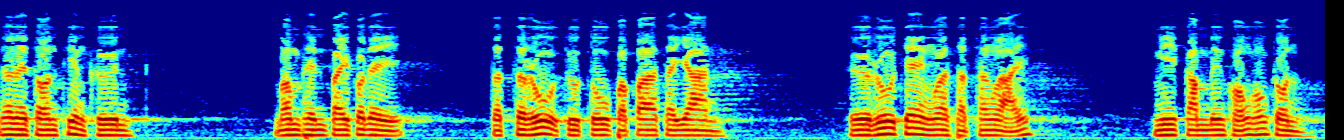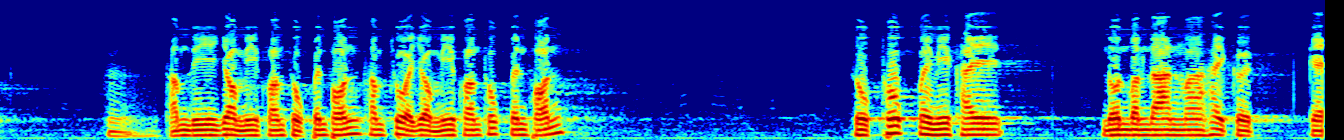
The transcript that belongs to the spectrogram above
แล้วในตอนเที่ยงคืนบำเพ็ญไปก็ได้ตัดสรู้จุตูปปาตยาน คือรู้แจ้งว่าสัตว์ทั้งหลาย มีกรรมเป็นของของตนทำดีย่อมมีความสุขเป็นผลทำชั่วย่อมมีความทุกข์เป็นผล สุขทุกข์ไม่มีใครโดนบันดาลมาให้เกิดแก่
